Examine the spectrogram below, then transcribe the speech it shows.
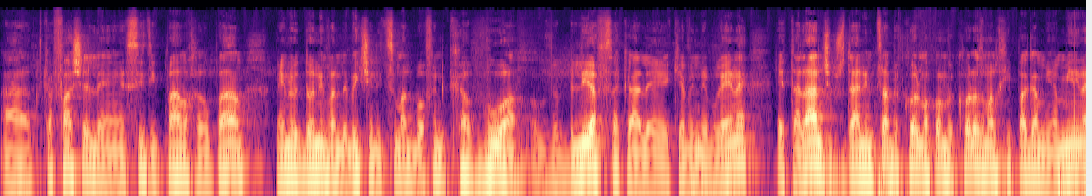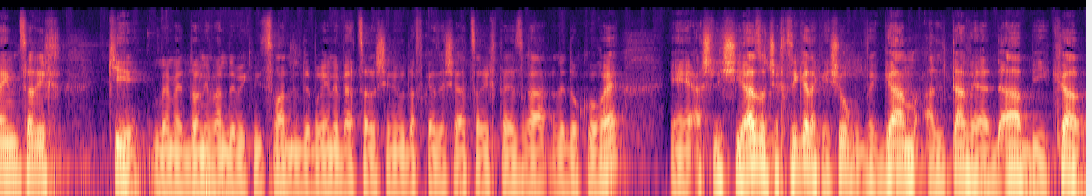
ההתקפה של סיטי פעם אחר פעם. ראינו את דוני ון דה ביק שנצמד באופן קבוע ובלי הפסקה לקווין דה בריינה. את אלן, שפשוט היה נמצא בכל מקום וכל הזמן חיפה גם ימינה אם צריך. כי באמת דוני ון דה ביק נצמד לדה בריינה והצד השני הוא דווקא זה שהיה צריך את העזרה לדוקורה. אה, השלישייה הזאת שהחזיקה את הקישור וגם עלתה וידעה בעיקר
